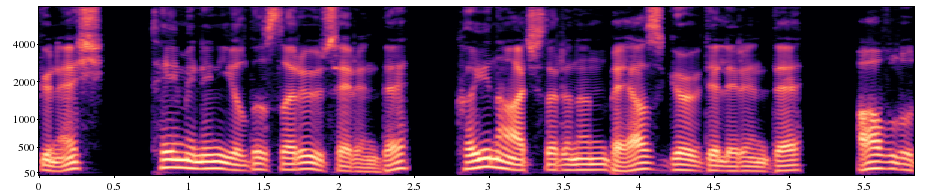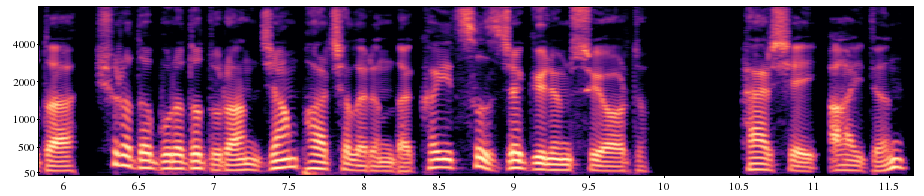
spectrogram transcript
Güneş, Teğmen'in yıldızları üzerinde, kayın ağaçlarının beyaz gövdelerinde, avluda, şurada burada duran cam parçalarında kayıtsızca gülümsüyordu. Her şey aydın,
